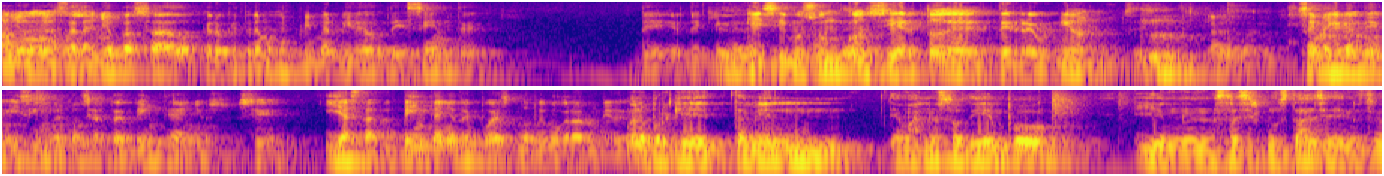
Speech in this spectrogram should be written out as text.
año- grabamos. hasta el año pasado, creo que tenemos el primer video decente de, de Quimera. que hicimos un concierto de, de reunión. Sí, claro, bueno. O sea, imagínate, hicimos el concierto de 20 años. Sí. Y hasta 20 años después no pudimos grabar un video. Bueno, porque también, digamos, en nuestro tiempo y en nuestras circunstancias y en nuestra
